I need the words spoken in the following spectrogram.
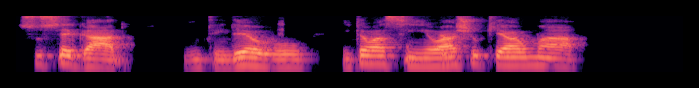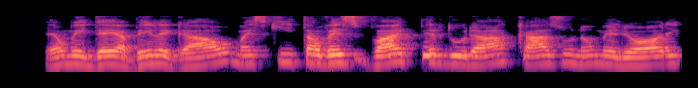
sossegado, entendeu? Então, assim, eu acho que é uma é uma ideia bem legal, mas que talvez vai perdurar caso não melhore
